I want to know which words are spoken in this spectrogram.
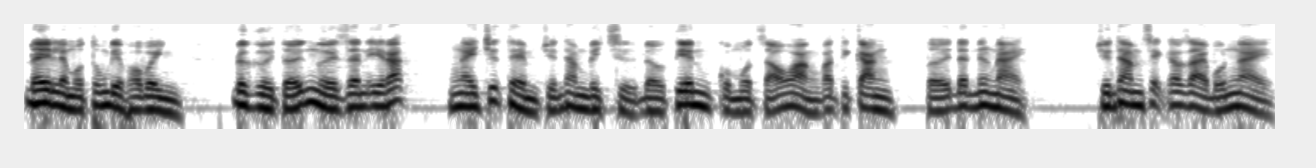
Đây là một thông điệp hòa bình được gửi tới người dân Iraq ngay trước thềm chuyến thăm lịch sử đầu tiên của một giáo hoàng Vatican tới đất nước này. Chuyến thăm sẽ kéo dài 4 ngày,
